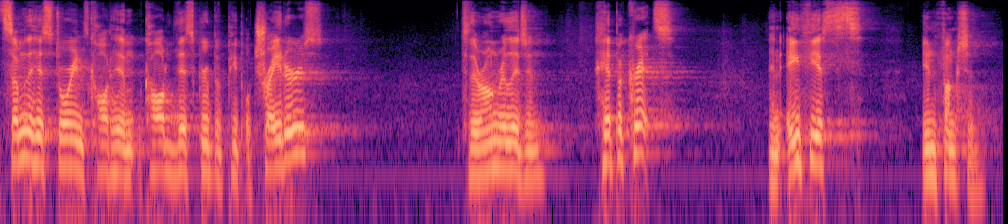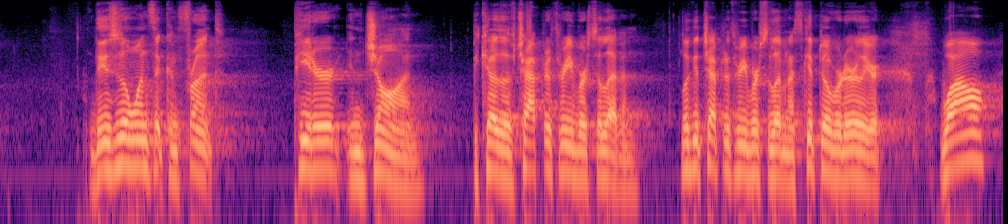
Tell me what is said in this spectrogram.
some of the historians called him called this group of people traitors to their own religion, hypocrites, and atheists in function. These are the ones that confront Peter and John because of chapter 3 verse 11. Look at chapter 3 verse 11. I skipped over it earlier. While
